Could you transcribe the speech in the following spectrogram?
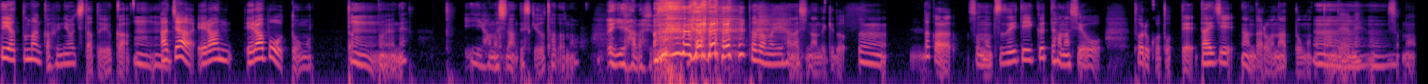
でやっとなんか腑に落ちたというか、うんうん。あじゃあ選ん選ぼうと思ったうんのよね、いい話なんですけどただのいい話。ただのいい話なんだけどうんだからその続いていくって話を取ることって大事なんだろうなと思ったんだよね、うんうんその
